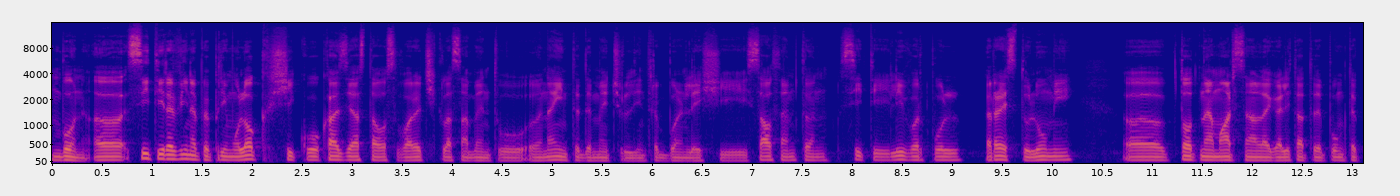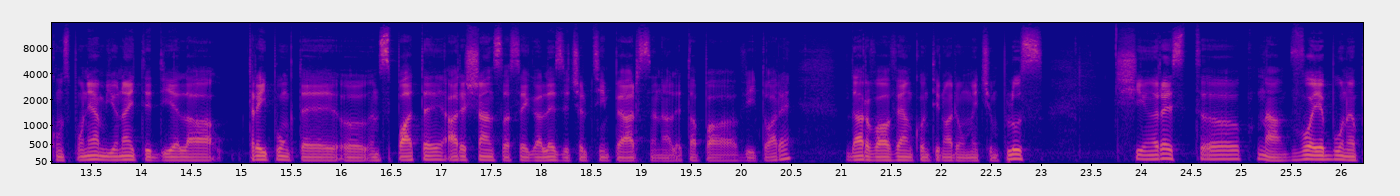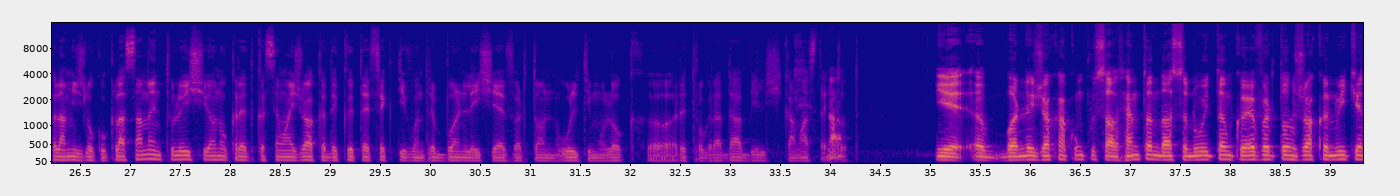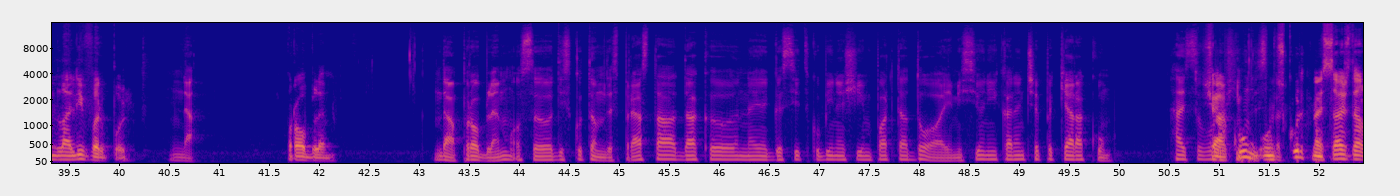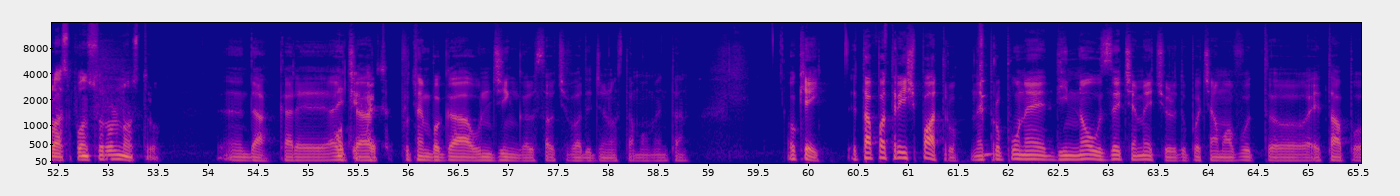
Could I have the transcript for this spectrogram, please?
Bun, uh, City revine pe primul loc și cu ocazia asta o să vă arăt și clasamentul înainte de meciul dintre Burnley și Southampton. City, Liverpool, restul lumii, uh, tot ne-am Arsenal la egalitate de puncte, cum spuneam. United e la 3 puncte uh, în spate, are șansa să egaleze cel puțin pe Arsenal etapa viitoare, dar va avea în continuare un meci în plus. Și în rest, uh, na, voie bună pe la mijlocul clasamentului și eu nu cred că se mai joacă decât efectiv între Burnley și Everton, ultimul loc retrogradabil și cam asta da. e tot. E, uh, Burnley joacă acum cu Southampton, dar să nu uităm că Everton joacă în weekend la Liverpool. Da. Problem. Da, problem. O să discutăm despre asta dacă ne găsiți cu bine și în partea a doua a emisiunii, care începe chiar acum. Hai să și acum despre... un scurt mesaj de la sponsorul nostru. Uh, da, care aici okay, putem băga un jingle sau ceva de genul ăsta momentan. Ok, Etapa 34 ne propune din nou 10 meciuri după ce am avut uh, etapă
